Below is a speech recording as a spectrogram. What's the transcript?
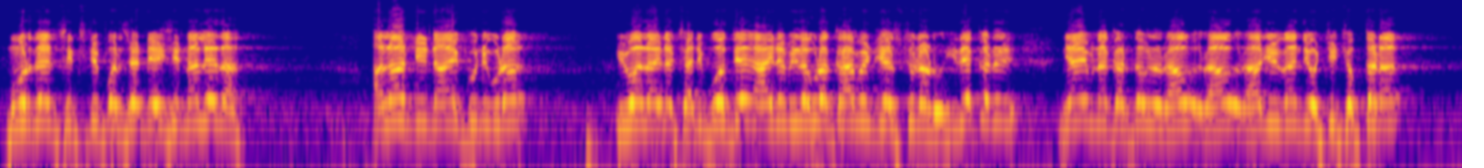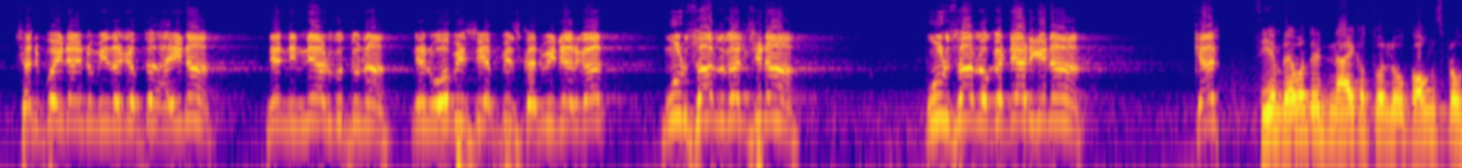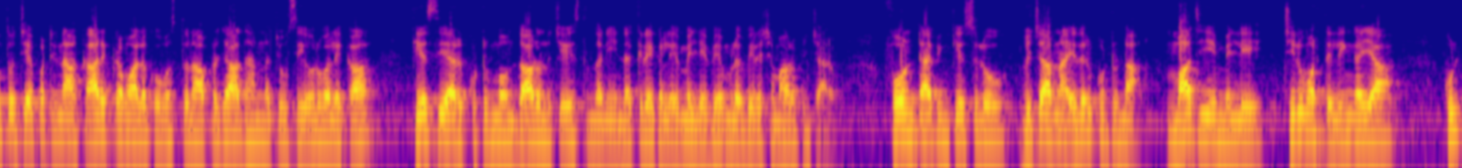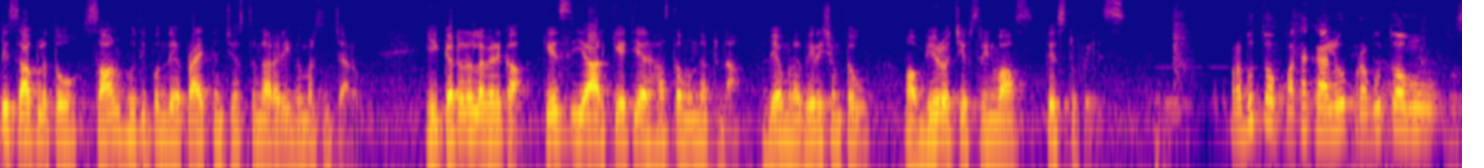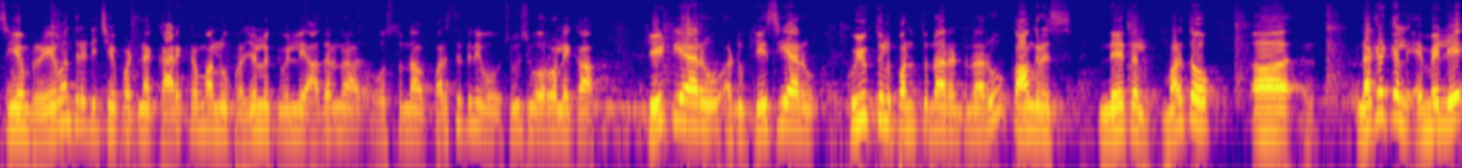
మోర్ దాన్ సిక్స్టీ పర్సెంట్ వేసినా లేదా? అలాంటి నాయకుడిని కూడా ఇవాళ ఆయన చనిపోతే ఆయన మీద కూడా కామెంట్ చేస్తున్నాడు. ఇదెక్కడ న్యాయం? నాకు అర్థం రావు రావు రాజీవ్ గాంధీ వచ్చి చెప్తాడా? చనిపోయిన ఆయన మీద చెప్తా అయినా నేను నిన్నే అడుగుతున్నా. నేను ఓబీసీ ఎంపీస్ కన్వీనర్గా మూడు సార్లు కలిసినా మూడు సార్లు ఒకటే అడిగిన. సీఎం రేవంత్ రెడ్డి నాయకత్వంలో కాంగ్రెస్ ప్రభుత్వం చేపట్టిన కార్యక్రమాలకు వస్తున్న ప్రజాదరణ చూసి ఓర్వలేక కేసీఆర్ కుటుంబం దాడులు చేయిస్తుందని నకిరేకల్ ఎమ్మెల్యే వేముల వీరేశం ఆరోపించారు. ఫోన్ ట్యాపింగ్ కేసులో విచారణ ఎదుర్కొంటున్న మాజీ ఎమ్మెల్యే చిరుమర్తి లింగయ్య కుంటి సాకులతో సానుభూతి పొందే ప్రయత్నం చేస్తున్నారని విమర్శించారు. ఈ ఘటనల వెనుక కేసీఆర్ కేటీఆర్ హస్తం ఉందంటున్న వేముల వీరేశంతో మా bureau chief Srinivas face to face. ప్రభుత్వ పథకాలు ప్రభుత్వము సీఎం రేవంత్ రెడ్డి చేపట్టిన కార్యక్రమాలు ప్రజల్లోకి వెళ్ళి ఆదరణ వస్తున్న పరిస్థితిని చూసి ఓర్వలేక కేటీఆర్ అటు కేసీఆర్ కుయుక్తులు పన్నుతున్నారంటున్నారు కాంగ్రెస్ నేతలు. మనతో నకరికల్ ఎమ్మెల్యే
